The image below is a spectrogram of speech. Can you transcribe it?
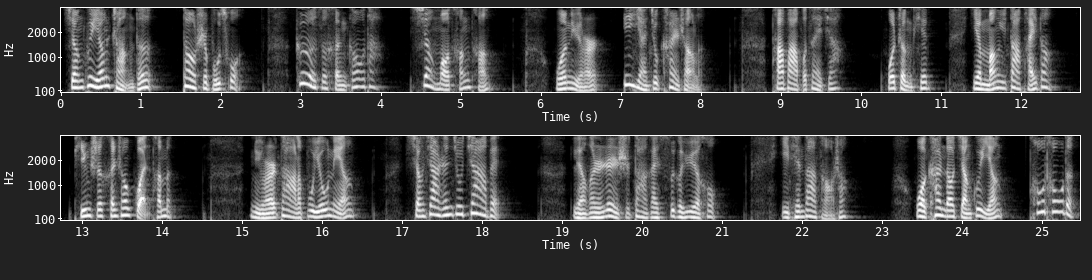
蒋贵阳长得倒是不错，个子很高大，相貌堂堂。我女儿一眼就看上了。他爸不在家，我整天也忙于大排档，平时很少管他们。女儿大了不由娘，想嫁人就嫁呗。两个人认识大概四个月后，一天大早上，我看到蒋贵阳偷偷的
